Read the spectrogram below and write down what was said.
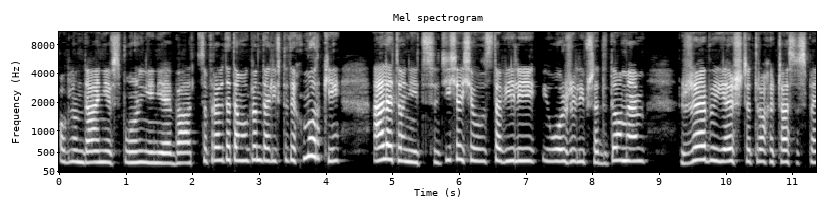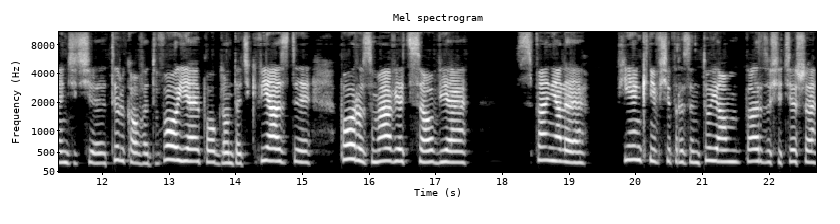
oglądanie wspólnie nieba. Co prawda tam oglądali wtedy chmurki, ale to nic. Dzisiaj się ustawili i ułożyli przed domem, żeby jeszcze trochę czasu spędzić e, tylko we dwoje, pooglądać gwiazdy, porozmawiać sobie. Wspaniale, pięknie się prezentują, bardzo się cieszę.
